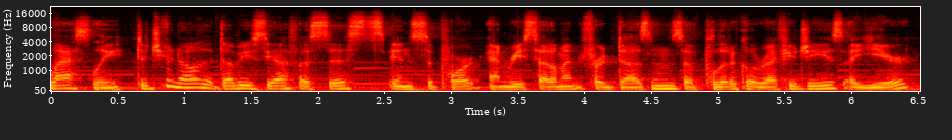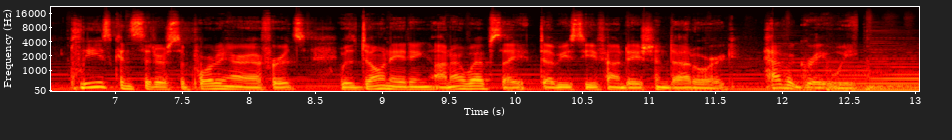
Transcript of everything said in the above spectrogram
Lastly, did you know that WCF assists in support and resettlement for dozens of political refugees a year? Please consider supporting our efforts with donating on our website, wcfoundation.org. Have a great week.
